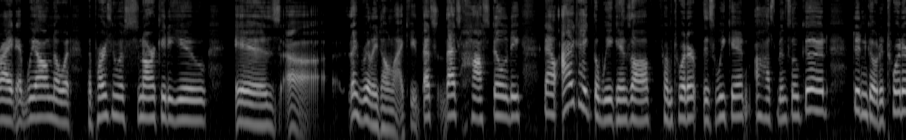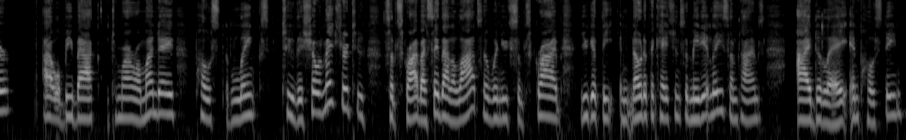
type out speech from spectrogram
right, and we all know it. The person who is snarky to you is uh, they really don't like you. That's that's hostility. Now I take the weekends off from Twitter. This weekend, it's been so good. Didn't go to Twitter. I will be back tomorrow, Monday. Post links to the show and make sure to subscribe. I say that a lot. So when you subscribe, you get the notifications immediately. Sometimes I delay in posting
